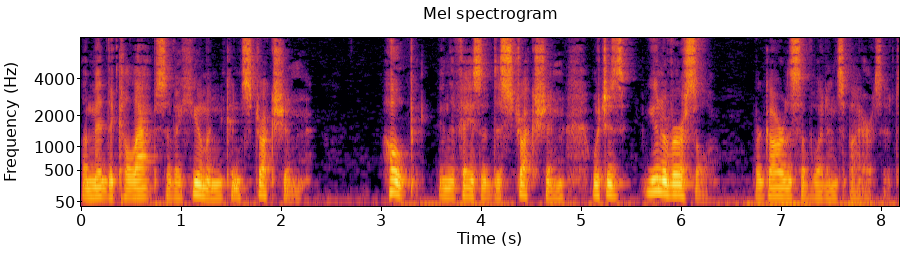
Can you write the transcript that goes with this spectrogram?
amid the collapse of a human construction. Hope in the face of destruction, which is universal, regardless of what inspires it.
